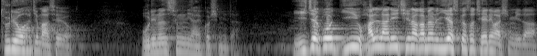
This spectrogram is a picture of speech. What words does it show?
두려워하지 마세요. 우리는 승리할 것입니다. 이제 곧 이 환란이 지나가면 예수께서 재림하십니다.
